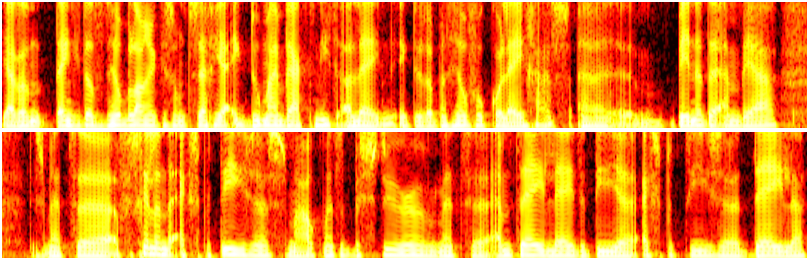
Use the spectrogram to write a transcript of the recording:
ja, dan denk ik dat het heel belangrijk is om te zeggen: ja, ik doe mijn werk niet alleen. Ik doe dat met heel veel collega's uh, binnen de MBA. Dus met uh, verschillende expertises, maar ook met het bestuur, met uh, MT-leden die expertise delen.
